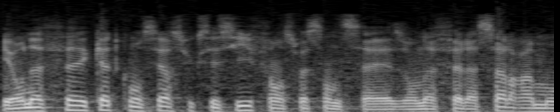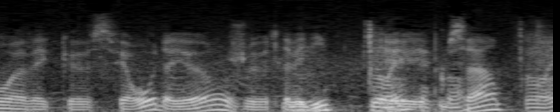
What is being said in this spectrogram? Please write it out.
Et on a fait quatre concerts successifs en 76. On a fait la salle Rameau avec euh, Sphero d'ailleurs, je te l'avais mmh. dit, oui, et Pulsar. Oui.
